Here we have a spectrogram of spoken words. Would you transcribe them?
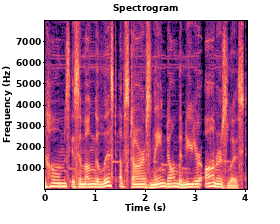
Holmes is among the list of stars named on the New Year Honours list.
